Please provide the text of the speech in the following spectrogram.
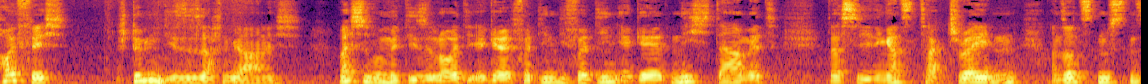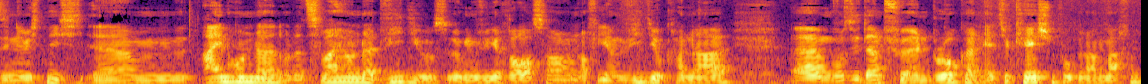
häufig stimmen diese Sachen gar nicht. Weißt du, womit diese Leute ihr Geld verdienen? Die verdienen ihr Geld nicht damit, dass sie den ganzen Tag traden. Ansonsten müssten sie nämlich nicht ähm, 100 oder 200 Videos irgendwie raushauen auf ihrem Videokanal, ähm, wo sie dann für einen Broker ein Education-Programm machen,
